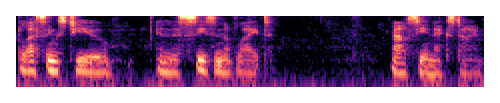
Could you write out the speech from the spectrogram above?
blessings to you in this season of light. I'll see you next time.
